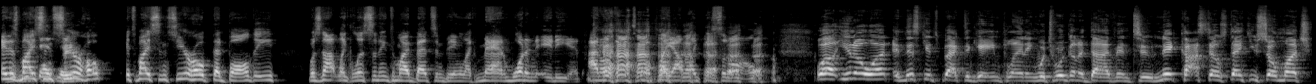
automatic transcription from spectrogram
It is my sincere hope. It's my sincere hope that Baldy was not like listening to my bets and being like, man, what an idiot. I don't think it's going to play out like this at all. Well, you know what? And this gets back to game planning, which we're going to dive into. Nick Kostos, thank you so much.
